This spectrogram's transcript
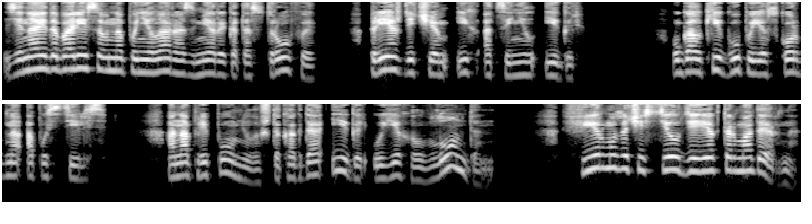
Зинаида Борисовна поняла размеры катастрофы, прежде чем их оценил Игорь. Уголки губ ее скорбно опустились. Она припомнила, что когда Игорь уехал в Лондон, фирму зачастил директор Модерна.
